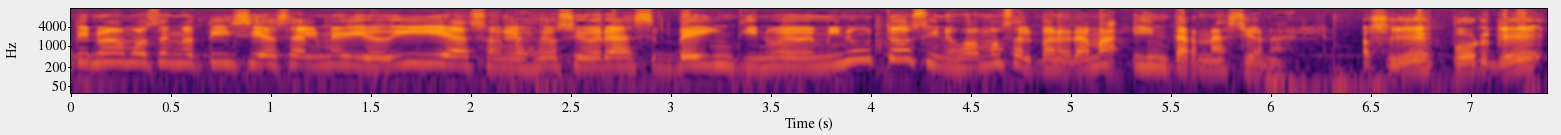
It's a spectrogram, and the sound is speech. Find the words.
Continuamos en Noticias al Mediodía, son las 12 horas 29 minutos y nos vamos al panorama internacional. Así es, porque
